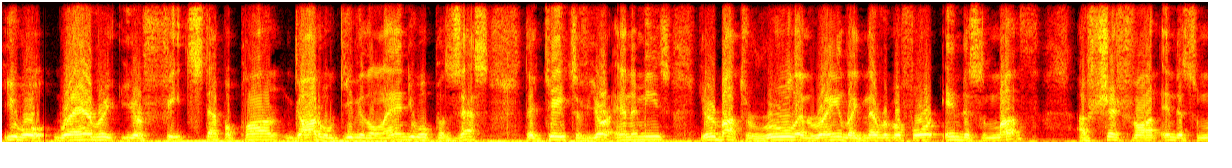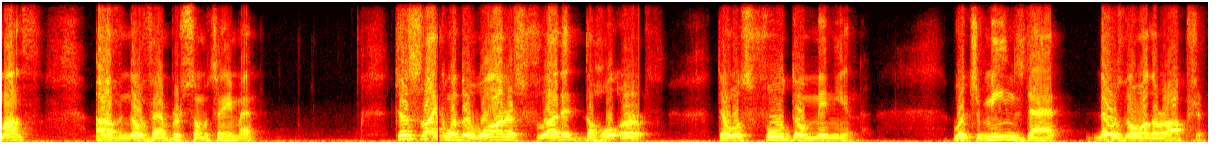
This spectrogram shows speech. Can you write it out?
You will, wherever your feet step upon, God will give you the land. You will possess the gates of your enemies. You're about to rule and reign like never before in this month of Shishvan, in this month of November. Someone say amen. Just like when the waters flooded the whole earth there was full dominion, which means that there was no other option.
